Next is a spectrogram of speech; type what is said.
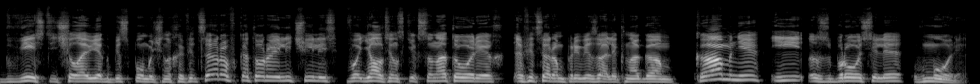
200 человек беспомощных офицеров, которые лечились в ялтинских санаториях, офицерам привязали к ногам камни и сбросили в море.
